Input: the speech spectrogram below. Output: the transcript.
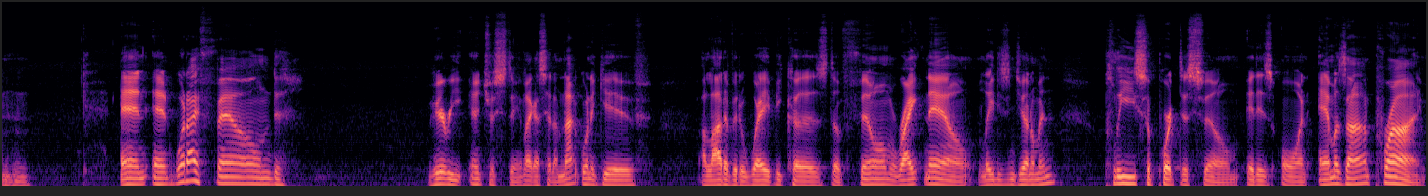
Mm-hmm. And and what I found very interesting, like I said, I'm not going to give a lot of it away because the film right now, ladies and gentlemen, please support this film. It is on Amazon Prime.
